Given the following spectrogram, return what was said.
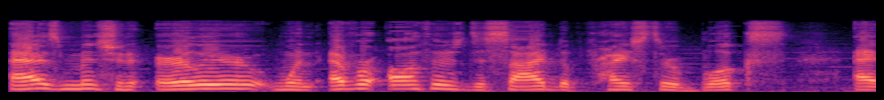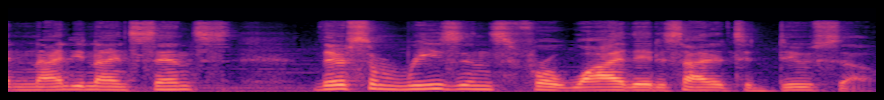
As mentioned earlier, whenever authors decide to price their books at 99 cents, there's some reasons for why they decided to do so.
